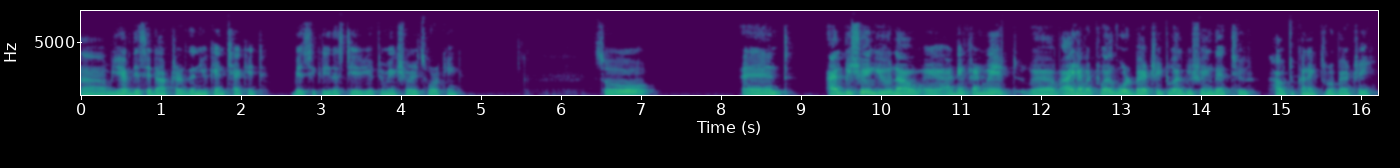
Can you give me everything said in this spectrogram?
um, you have this adapter then you can check it basically the stereo to make sure it's working. So and I'll be showing you now a, a different way uh, I have a 12 volt battery too. I'll be showing that too how to connect through a battery.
